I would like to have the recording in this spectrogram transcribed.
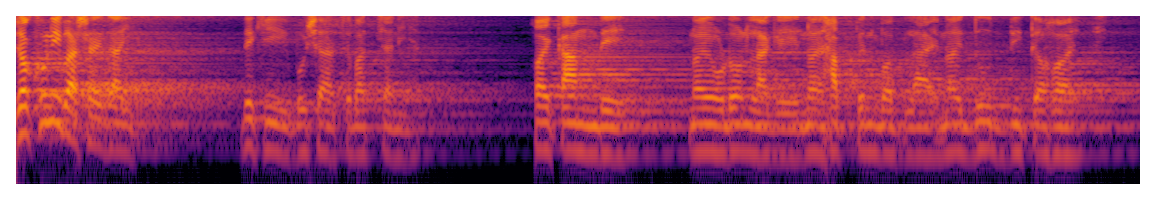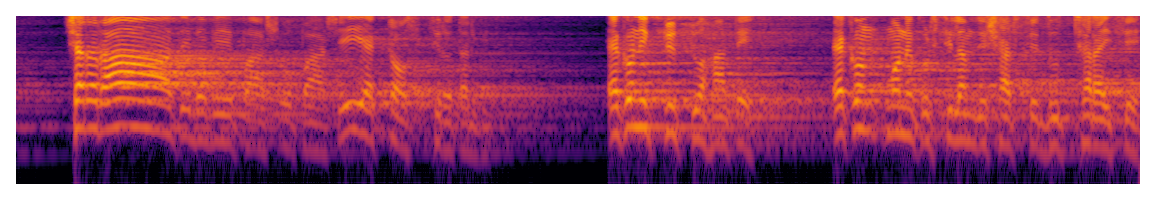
যখনই বাসায় যাই, দেখি বসে আছে বাচ্চা নিয়ে। হয় কান্দে, নয় ওড়ন লাগে, নয় হাফ প্যান্ট বদলায়, নয় দুধ দিতে হয়। সারা রাত এভাবে পাশ ও পাশ, এই একটা অস্থিরতার ভিতরে। এখন একটু একটু হাঁটে। এখন মনে করছিলাম যে সারছে, দুধ ছাড়াইছে।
